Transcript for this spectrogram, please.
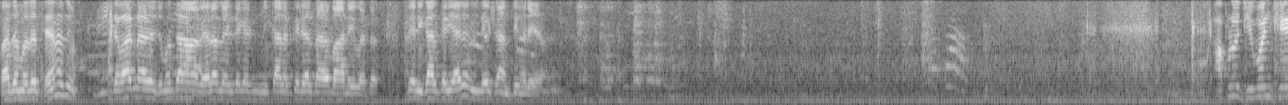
ફાધર મધર થયા ને તું? જવાર ના રહ્યો મને તો આ વહેલા વહેલી નિકાલ જ કરી તારા બા નહીં તે નિકાલ કરી આવ્યો ને દેવ શાંતિ રહે. આપણું જીવન છે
